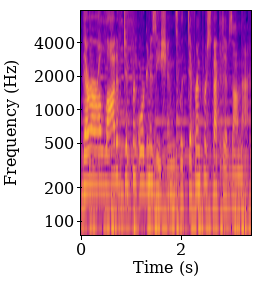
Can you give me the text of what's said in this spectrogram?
There are a lot of different organizations with different perspectives on that.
